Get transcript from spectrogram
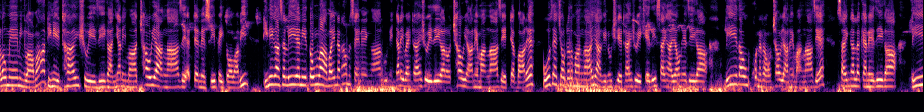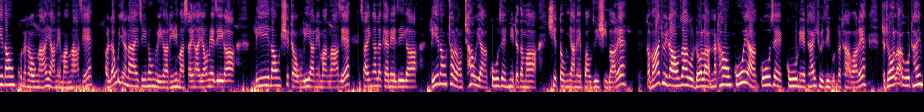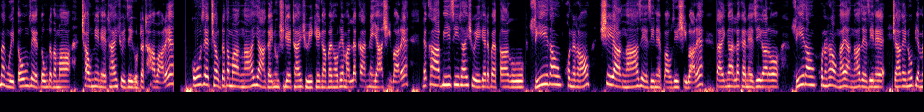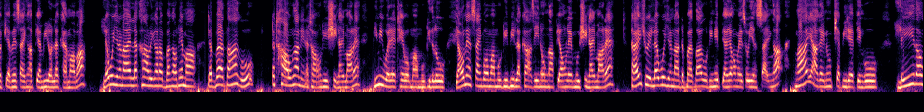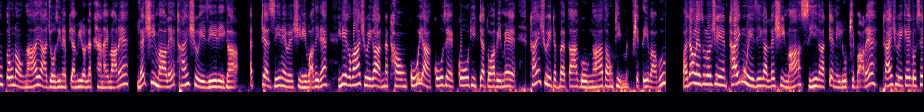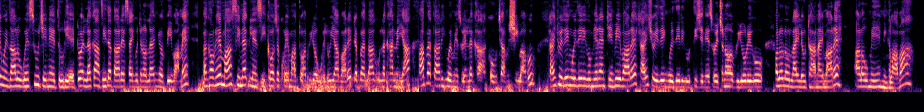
အားလုံးပဲမင်္ဂလာပါဒီနေ့ထိုင်းရွှေဈေးကညနေမှာ650အတက်နဲ့ဈေးပိတ်သွားပါပြီဒီနေ့က14ရက်နေ့3လပိုင်း2025ခုနှစ်ညနေပိုင်းထိုင်းရွှေဈေးကတော့600နဲ့မှ90တက်ပါတယ်96.5ရာခိုင်နှုန်းရှိတဲ့ထိုင်းရွှေခဲဈေးဆိုင်ကရောင်းတဲ့ဈေးက49600နဲ့မှ90ဆိုင်ကလက်ခံတဲ့ဈေးက49500နဲ့မှ90လက်ဝိရဏဈေးနှုန်းတွေကဒီနေ့မှာဆိုင်ကရောင်းတဲ့ဈေးက48400နဲ့မှ90 ဆိုင်ကလက်ခံတဲ့ဈေးက46692တက်သမ83ညနဲ့ပေါက်ဈေးရှိပါတယ်ကမ္ဘာရွှေတောင်စားကိုဒေါ်လာ2999နဲ့ထိုင်းရွှေဈေးကိုတွက်ထားပါတယ်။တစ်ဒေါ်လာကိုထိုင်းဘတ်ငွေ33.6နှစ်နဲ့ထိုင်းရွှေဈေးကိုတွက်ထားပါတယ်။ 96.5ရာခိုင်နှုန်းရှိတဲ့ထိုင်းရွှေခဲကဘန်ကောက်ထဲမှာလက်က200ရှိပါတယ်။လက်ခအပြီးစီးထိုင်းရွှေခဲတစ်ပတ်သားကို49850ဈေးနဲ့ပေါက်ဈေးရှိပါတယ်။တိုင်ကလက်ခံတဲ့ဈေးကတော့49550ဈေးနဲ့ဂျာခိုင်နှုန်းပြန်မပြတ်ပဲဆိုင်ကပြန်ပြီးတော့လက်ခံပါပါ။လက်ဝရဏရဲ့လက်ခတွေကတော့ဘန်ကောက်ထဲမှာတစ်ပတ်သားကိုတစ်ထောင်ကနေတစ်ထောင်အထိရှိနိုင်ပါတယ်မိမိဝယ်တဲ့ထဲပေါ်မှာမူတည်သလိုရောင်းတဲ့ဆိုင်ပေါ်မှာမူတည်ပြီးလက်ခဈေးနှုန်းကပြောင်းလဲမှုရှိနိုင်ပါတယ် ဒိုင်းရွှေလက်ဝတ်ရတနာတစ်ပတ်သားကိုဒီနေ့ပြန်ရောက်မယ်ဆိုရင်ဆိုင်က900ခိုင်နှုန်းဖြတ်ပြီးတဲ့အပြင်ကို4300ကျော်စီးနဲ့ပြန်ပြီးတော့လက်ခံနိုင်ပါတယ်လက်ရှိမှာလည်းထိုင်းရွှေဈေးတွေကအတက်ဈေးနဲ့ပဲရှိနေပါသေးတယ်ဒီနေ့ကမ္ဘာရွှေက2999ထိတက်သွားပေမဲ့ထိုင်းရွှေတစ်ပတ်သားကို9000ထိမဖြစ်သေးပါဘူး။ ဘာကြောင့်လဲဆိုလို့ရှိရင်ထိုင်းငွေဈေးကလက်ရှိမှာဈေးကတက်နေလို့ဖြစ်ပါတယ်။ထိုင်းရွှေခဲကိုစိတ်ဝင်စားလို့ဝယ်စုခြင်းတဲ့သူတွေအတွက်လက်ကဈေးသက်သာတဲ့ဆိုင်ကိုကျွန်တော်လမ်းညွှန်ပေးပါမယ်။ဘန်ကောက်ထဲမှာ Sinet Glency Cost ခွဲမှာတွားပြီးတော့ဝယ်လို့ရပါတယ်။တစ်ပတ်သားကိုလက်ခ200၊ဘာဘတ်သားထိဝယ်မယ်ဆိုရင်လက်ခအကုန်ချမရှိပါဘူး။ထိုင်းရွှေဈေးငွေဈေးတွေကိုအများတန်းတင်ပေးပါတယ်။ထိုင်းရွှေဈေးငွေဈေးတွေကိုသိချင်နေဆိုရင်ကျွန်တော်ဗီဒီယိုတွေကို follow လုပ် like လုပ်ထားနိုင်ပါတယ်။အားလုံးပဲမင်္ဂလာပါ။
